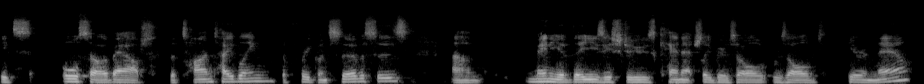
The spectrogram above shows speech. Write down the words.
It's also about the timetabling, the frequent services. Um, many of these issues can actually be resolved, resolved here and now.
